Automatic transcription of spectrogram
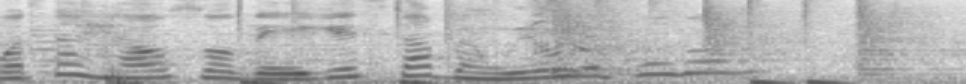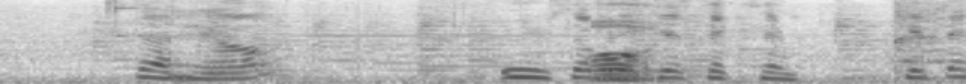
What the hell? So they get stopped and we don't get pulled over? The hell? Ooh, somebody Oh. just texted him. Get the,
